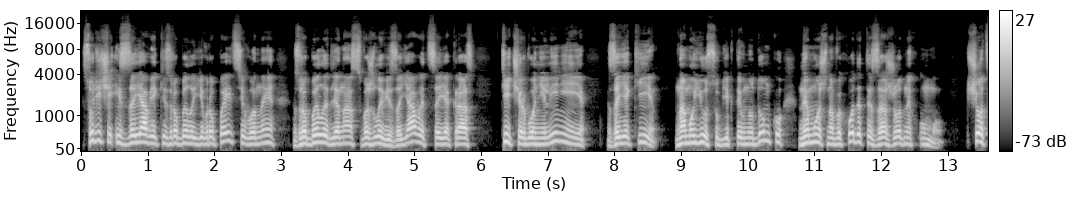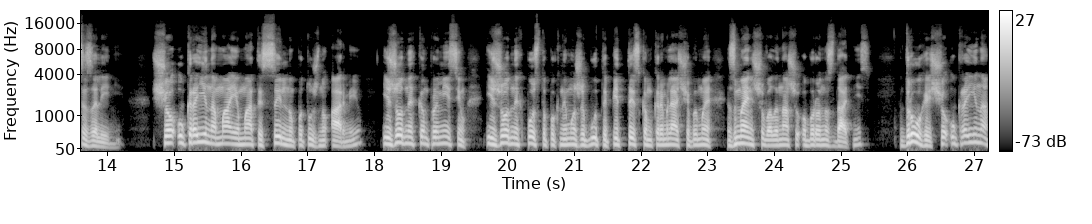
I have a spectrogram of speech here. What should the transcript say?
Судячи із заяв, які зробили європейці, вони зробили для нас важливі заяви. Це якраз ті червоні лінії, за які, на мою суб'єктивну думку, не можна виходити за жодних умов. Що це за лінії? Що Україна має мати сильну потужну армію, і жодних компромісів, і жодних поступок не може бути під тиском Кремля, щоб ми зменшували нашу обороноздатність. Друге, що Україна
